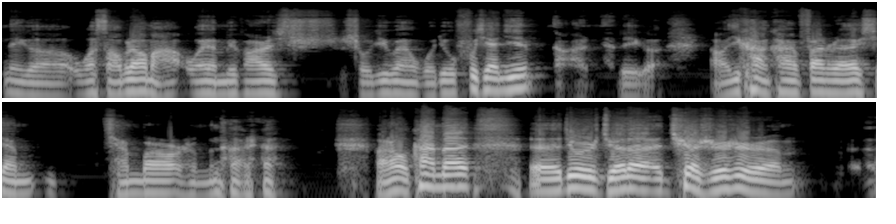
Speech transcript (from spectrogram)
那个我扫不了码，我也没法手机关，我就付现金啊。这个然后一看看翻出来现。钱包什么的，反正我看他，呃，就是觉得确实是，呃，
